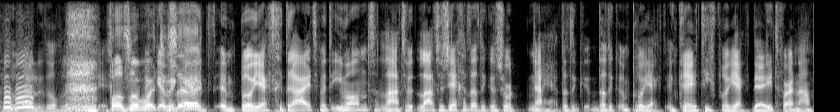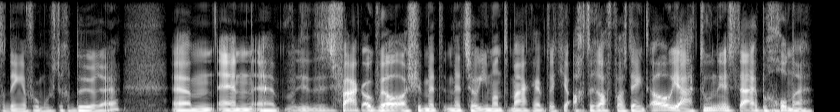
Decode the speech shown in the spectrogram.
heel duidelijk erop let? Pas op wat ik heb je een keer zegt. een project gedraaid met iemand. Laten we, laten we zeggen dat ik een soort, nou ja, dat ik, dat ik een project, een creatief project deed, waar een aantal dingen voor moesten gebeuren. Ehm, en eh, het is vaak ook wel als je met, met zo iemand te maken hebt, dat je achteraf pas denkt, oh ja, toen is het eigenlijk begonnen.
